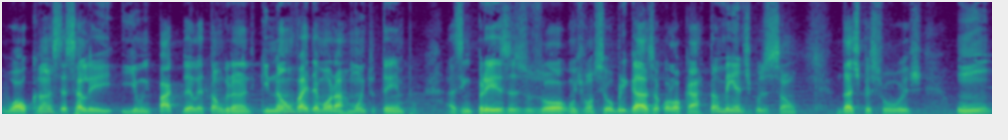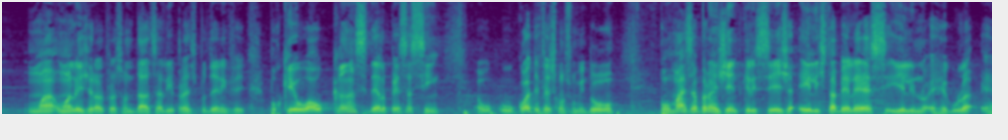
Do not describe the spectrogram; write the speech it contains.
o alcance dessa lei e o impacto dela é tão grande que não vai demorar muito tempo. As empresas, os órgãos vão ser obrigados a colocar também à disposição das pessoas um, uma, uma lei geral de proteção de dados ali para eles poderem ver. Porque o alcance dela, pensa assim, o, o Código de Defesa do Consumidor, por mais abrangente que ele seja, ele estabelece e ele regula é,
